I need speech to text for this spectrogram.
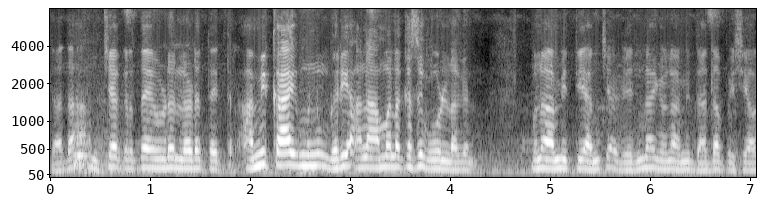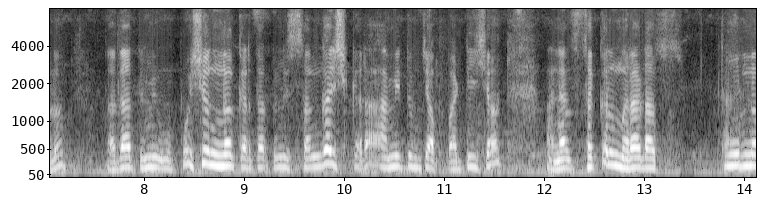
दादा. आमच्याकरता एवढं लढत आहे तर आम्ही काय म्हणून घरी आला आम्हाला कसं गोड लागेल? म्हणून आम्ही ती आमच्या वेदना घेऊन आम्ही दादापाशी आलो. दादा तुम्ही उपोषण न करता तुम्ही संघर्ष करा आम्ही तुमच्या पाठीशी आहोत. आणि सकल मराठा पूर्ण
